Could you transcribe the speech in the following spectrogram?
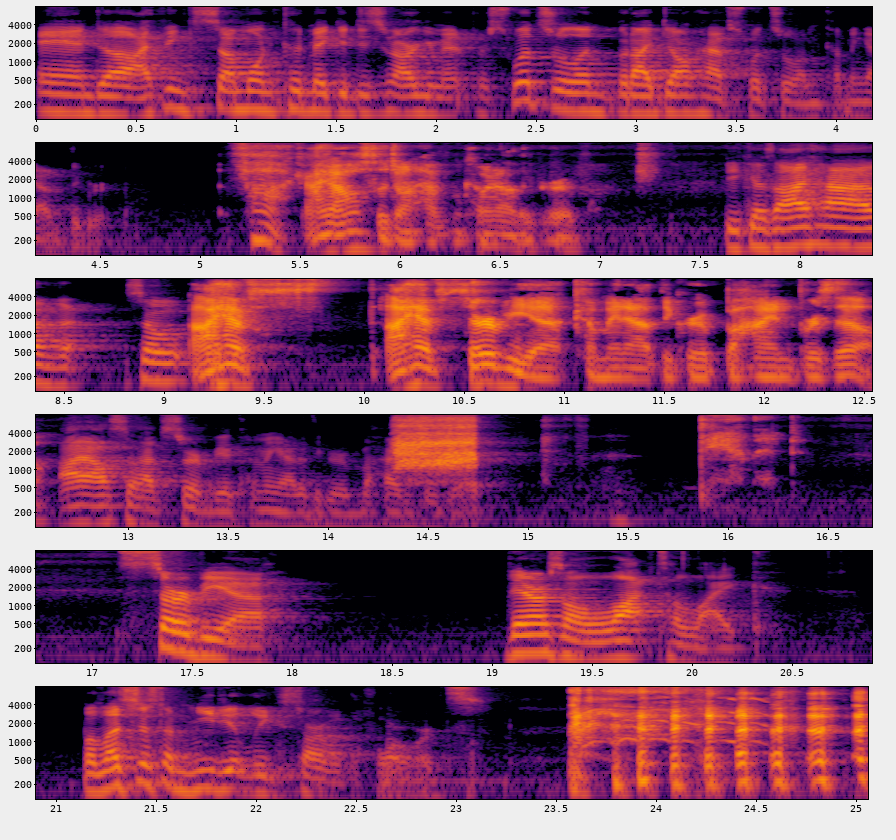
and uh, I think someone could make a decent argument for Switzerland, but I don't have Switzerland coming out of the group fuck. I also don't have them coming out of the group. because I have so I have I have Serbia coming out of the group behind Brazil. I also have Serbia coming out of the group behind Brazil. Damn it. Serbia, there's a lot to like, but let's just immediately start with the forwards.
